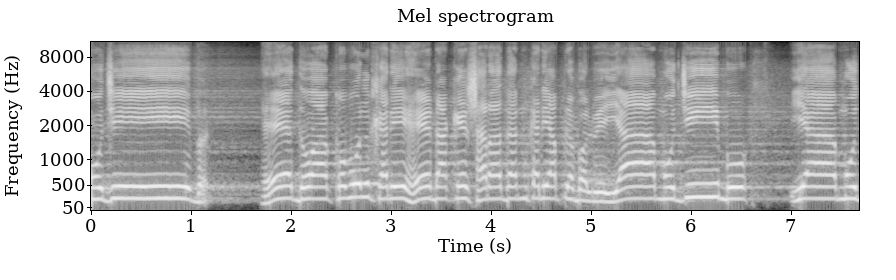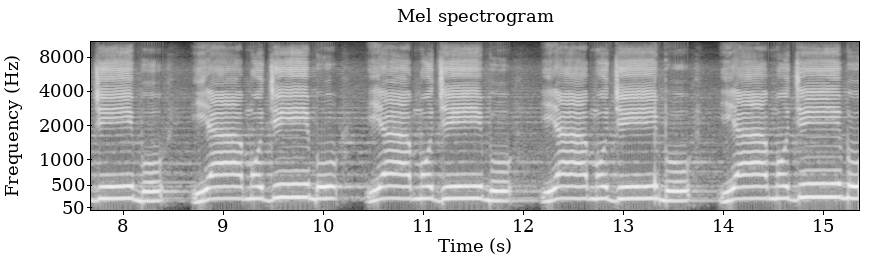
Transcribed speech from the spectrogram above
মুজিব। হে দোয়া কবুলকারী হে ডাকে সারা দানকারী আপনি বলবে, ইয়া মুজিবু ইয়া মুজিবু ইয়া মুজিবু ইয়া মুজিবু ইয়া মুজিবু ইয়া মুজিবু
